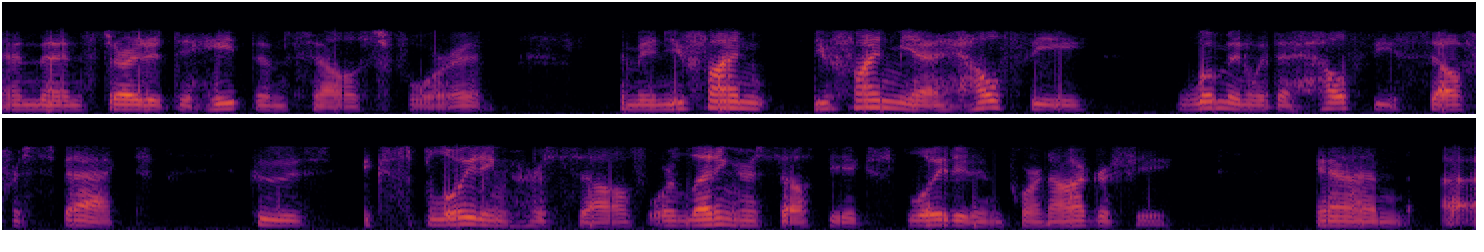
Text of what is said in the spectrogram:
and then started to hate themselves for it. I mean, you find you find me a healthy woman with a healthy self-respect who's exploiting herself or letting herself be exploited in pornography. And uh,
